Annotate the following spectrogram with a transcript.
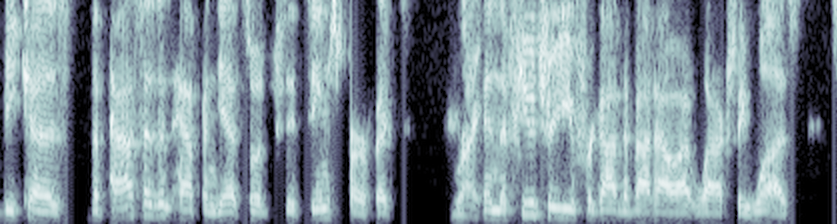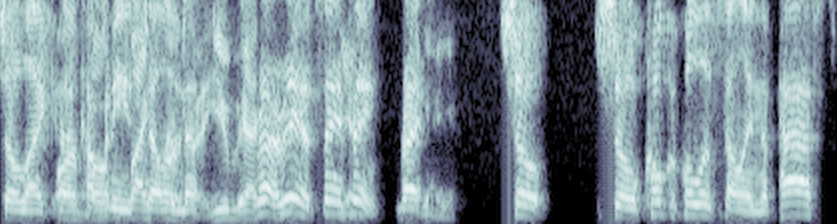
because the past hasn't happened yet, so it, it seems perfect. Right. And the future, you've forgotten about how it actually was. So, like or a company selling versa. that, You right? Yeah, same yeah. thing, right? Yeah, yeah. So so Coca Cola is selling the past,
